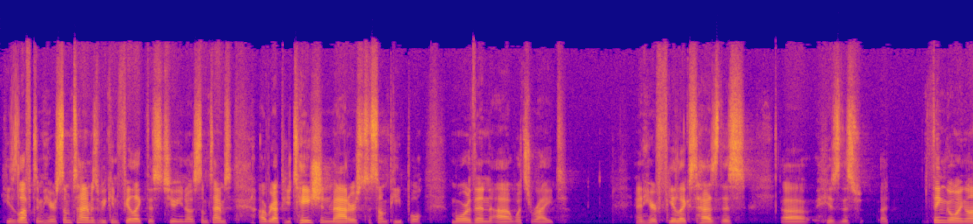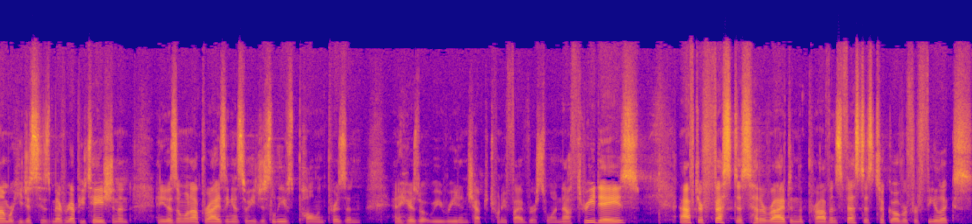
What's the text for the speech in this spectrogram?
He's left him here. Sometimes we can feel like this too. You know, sometimes a reputation matters to some people more than uh, what's right. And here Felix has this, uh, he's this thing going on where he just, his reputation, and, and he doesn't want uprising, and so he just leaves Paul in prison. And here's what we read in chapter 25, verse 1. Now, three days after Festus had arrived in the province, Festus took over for Felix.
